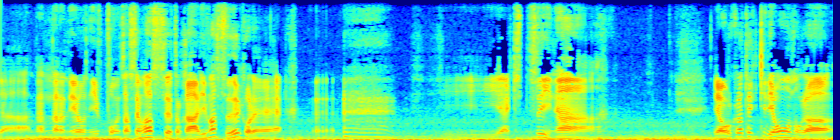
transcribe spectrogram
やー、なんならネオに1本出せますとかあります？これ。いや、きついな。いや、僕はてっきり大野が、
